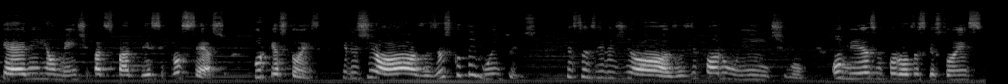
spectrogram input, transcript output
querem realmente participar desse processo por questões religiosas. Eu escutei muito isso. Questões religiosas, de fórum íntimo, ou mesmo por outras questões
